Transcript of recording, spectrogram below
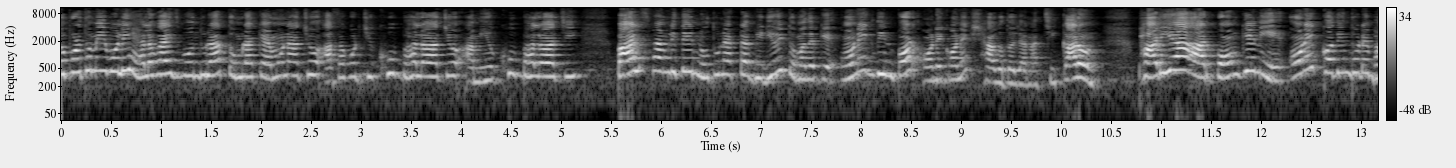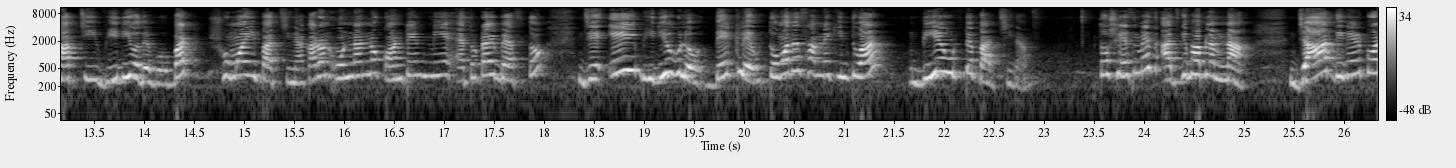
তো প্রথমেই বলি হ্যালো গাইজ বন্ধুরা, তোমরা কেমন আছো? আশা করছি খুব ভালো আছো, আমিও খুব ভালো আছি। পাইলস ফ্যামিলিতে নতুন একটা ভিডিওই তোমাদেরকে অনেক দিন পর অনেক অনেক স্বাগত জানাচ্ছি। কারণ ফারিয়া আর পমকে নিয়ে অনেক কদিন ধরে ভাবছি ভিডিও দেব বাট সময়ই পাচ্ছি না। কারণ অন্যান্য কন্টেন্ট নিয়ে এতটাই ব্যস্ত যে এই ভিডিওগুলো দেখলেও তোমাদের সামনে কিন্তু আর দিয়ে উঠতে পারছি না। তো শেষমেশ আজকে ভাবলাম, না যা দিনের পর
